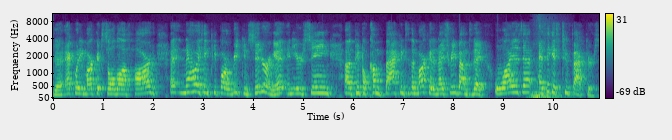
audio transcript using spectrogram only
the equity market sold off hard. And now I think people are reconsidering it, and you're seeing uh, people come back into the market, a nice rebound today. Why is that? I think it's two factors.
